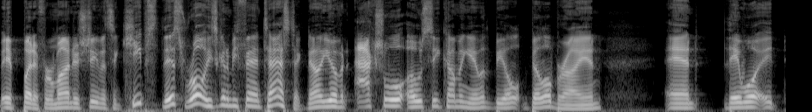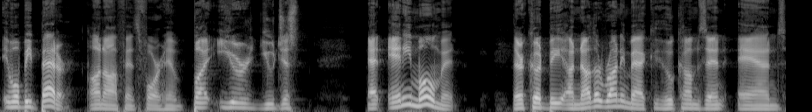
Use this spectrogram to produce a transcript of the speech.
If, but if Rhamondre Stevenson keeps this role, he's going to be fantastic. Now you have an actual OC coming in with Bill Bill O'Brien, and they will it, it will be better on offense for him. But you're you just at any moment there could be another running back who comes in and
